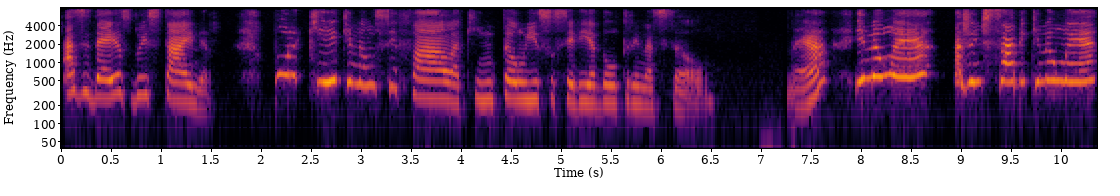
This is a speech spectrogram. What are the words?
as ideias do Steiner. Por que, que não se fala que então isso seria doutrinação? Né? E não é a gente sabe que não é.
